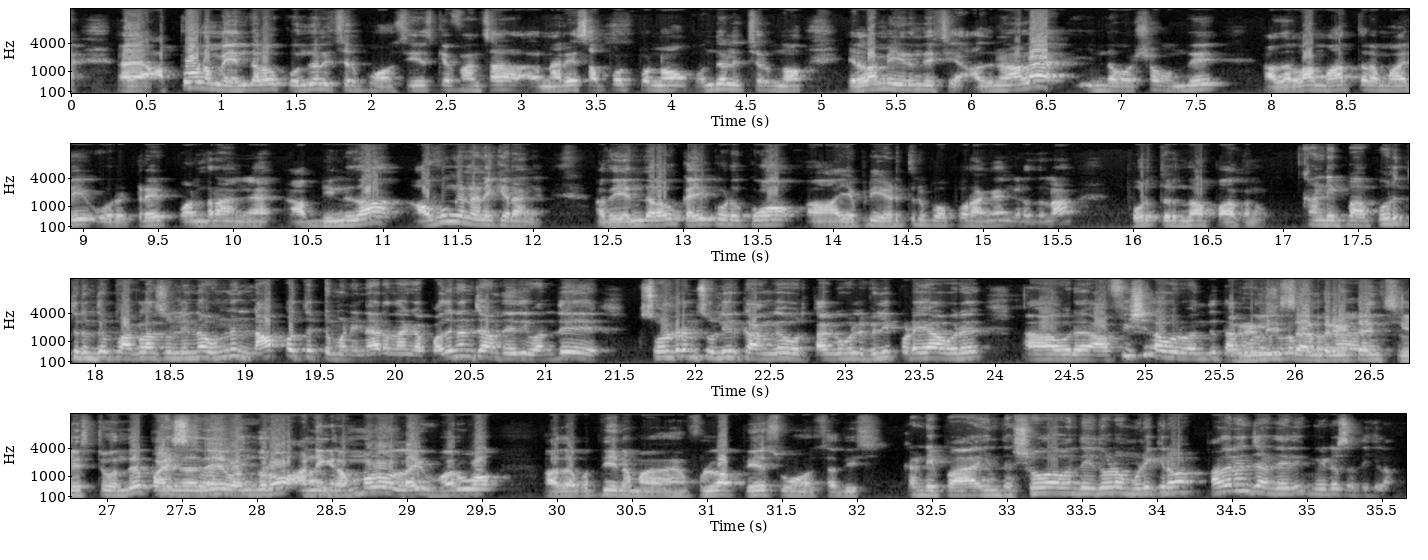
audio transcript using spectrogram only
அப்போ நம்ம எந்த அளவுக்கு கொந்தளிச்சிருப்போம்? சிஎஸ்கே ஃபேன்ஸா நிறைய சப்போர்ட் பண்ணோம் கொந்தளிச்சிருந்தோம். எல்லாமே இருந்துச்சு. அதனால இந்த வருஷம் வந்து அதெல்லாம் மாத்துற மாதிரி ஒரு ட்ரேட் பண்றாங்க அப்படின்னு தான் அவங்க நினைக்கிறாங்க. அது எந்த அளவுக்கு கை கொடுக்கும் எப்படி எடுத்துட்டு போக போறாங்கங்கிறதெல்லாம் பொறுத்து இருந்தா பார்க்கணும். கண்டிப்பா. பொறுத்திருந்து பார்க்கலாம் சொல்லியிருந்தா இன்னும் நாற்பத்தெட்டு மணி நேரம் தாங்க. பதினஞ்சாம் தேதி வந்து சொல்றேன்னு சொல்லியிருக்காங்க. ஒரு தகவல் வெளிப்படையா ஒரு ஒரு அபிஷியலா ஒரு வந்து தகவல் ரிலீஸ் அண்ட் ரிட்டர்ன்ஸ் லிஸ்ட் வந்து பதினஞ்சே வந்து வந்துரும். அன்னைக்கு. நம்மளும் லைவ் வருவோம். அதை பத்தி நம்ம ஃபுல்லா பேசுவோம் சதீஷ். கண்டிப்பா. இந்த ஷோவை வந்து இதோட முடிக்கிறோம். பதினஞ்சாம் தேதி மீண்டும் சந்திக்கலாம்.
